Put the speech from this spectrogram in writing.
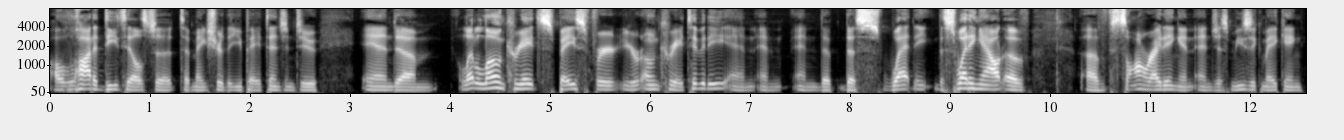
a lot of details to, to make sure that you pay attention to. And um, let alone create space for your own creativity and and and the the sweat the sweating out of of songwriting and, and just music making.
